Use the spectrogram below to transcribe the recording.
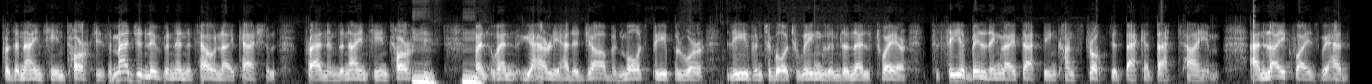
for the 1930s. Imagine living in a town like Cashel, Fran, in the 1930s mm, mm. when when you hardly had a job and most people were leaving to go to England and elsewhere. To see a building like that being constructed back at that time, and likewise we had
